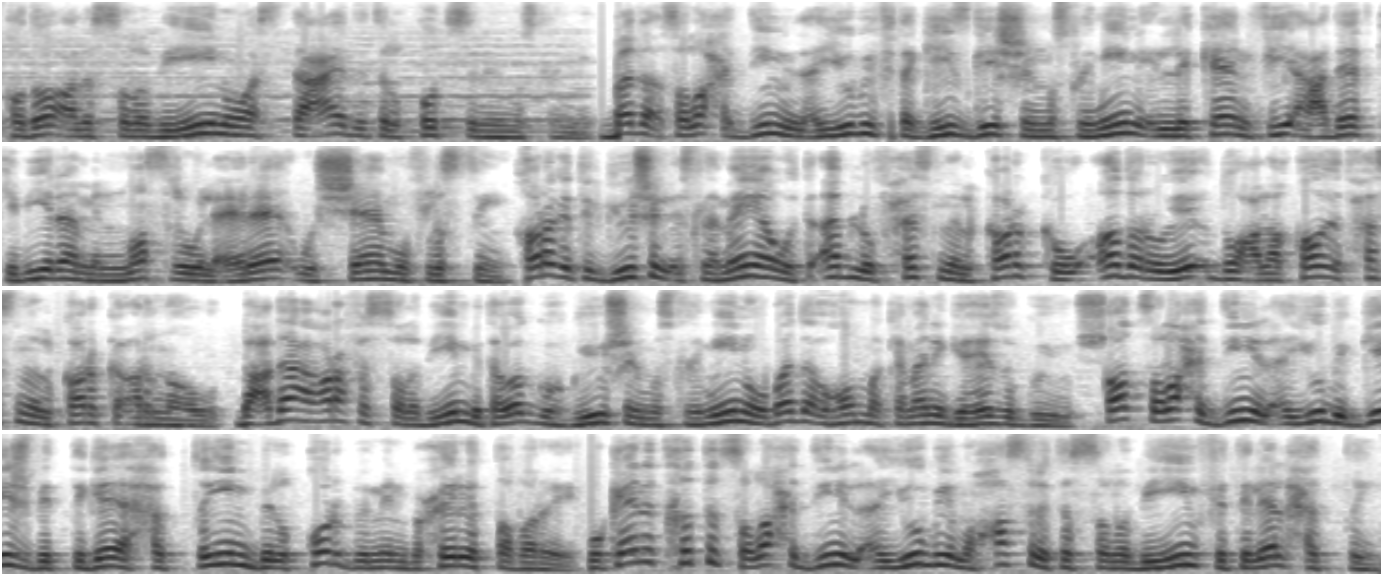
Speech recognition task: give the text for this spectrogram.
للقضاء على الصليبيين واستعادة القدس للمسلمين. بدأ صلاح الدين الأيوبي في تجهيز جيش المسلمين اللي كان فيه أعداد كبيرة من مصر والعراق والشام وفلسطين. خرجت الجيوش الإسلامية وتقابلوا في حصن الكرك وقدروا يقضوا على قائد حصن الكرك أرناؤوط بعدها عرف الصليبيين بتوجه جيوش المسلمين وبدأوا هم كمان يجهزوا الجيوش. قاد صلاح الدين الأيوبي الجيش باتجاه حطين بالقرب من بحيرة طبرية. وكانت خطة صلاح الدين الأيوبي محاصرة الصليبيين في تلال حطين.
